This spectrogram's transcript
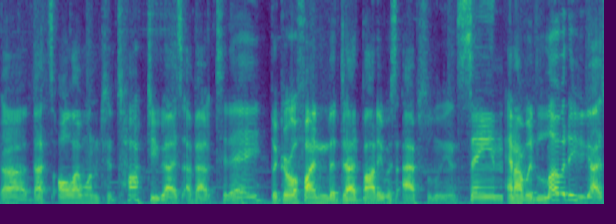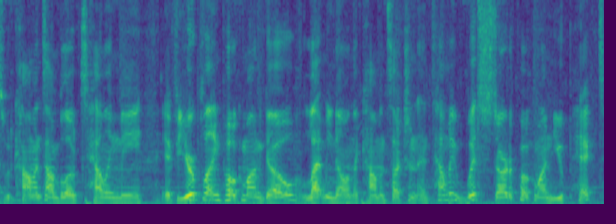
uh, that's all I wanted to talk to you guys about today. The girl finding the dead body was absolutely insane, and I would love it if you guys would comment down below telling me if you're playing Pokemon Go. Let me know in the comment section and tell me which starter Pokemon you picked.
